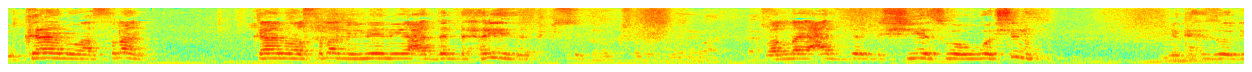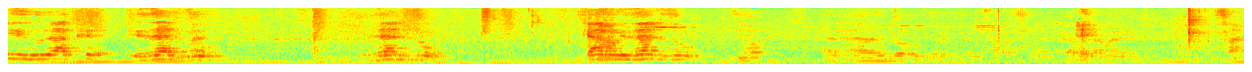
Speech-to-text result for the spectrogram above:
وكانوا أصلا كانوا أصلا منين يعدل كسر والله يعدل الشيس وهو شنو؟ يكحزوا ليه ذاك يذالذوا يذالذوا كانوا يذالذوا صحيح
